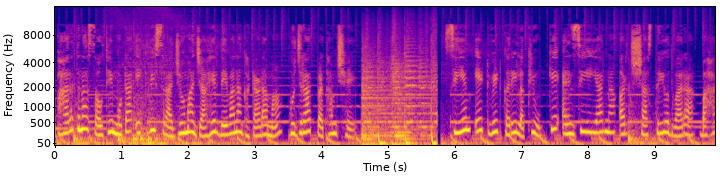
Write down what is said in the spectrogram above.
ભારતના સૌથી મોટા એકવીસ રાજ્યોમાં જાહેર દેવાના ઘટાડામાં ગુજરાત પ્રથમ છે. સીએમ એ ટ્વીટ કરી લખ્યું કે એનસીઈઆરના અર્થશાસ્ત્રીઓ દ્વારા બહાર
